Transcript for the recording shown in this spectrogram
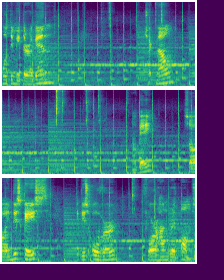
multimeter again check now. Okay so in this case it is over 400 ohms.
